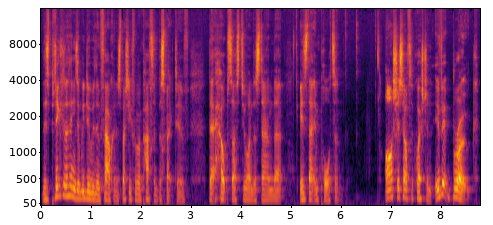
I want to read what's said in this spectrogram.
There's particular things that we do within Falcon, especially from a pattern perspective, that helps us to understand that is that important. Ask yourself the question: if it broke,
